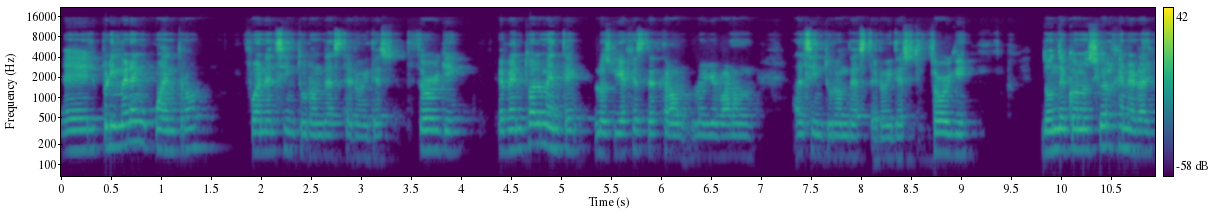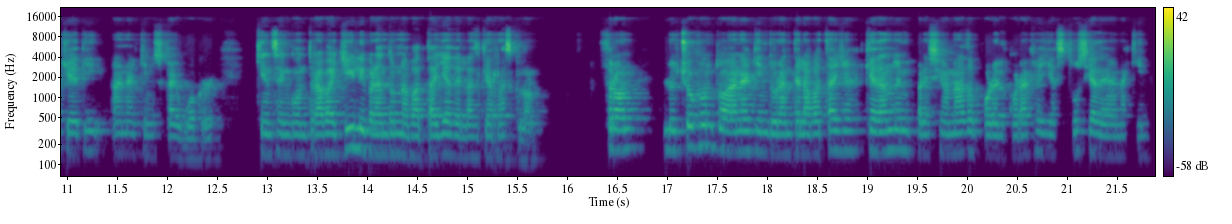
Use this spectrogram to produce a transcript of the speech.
El primer encuentro fue en el cinturón de asteroides Thurgi. Eventualmente, los viajes de Thrawn lo llevaron al cinturón de asteroides Thurgi, donde conoció al general Jedi Anakin Skywalker, quien se encontraba allí librando una batalla de las guerras clon. Thrawn luchó junto a Anakin durante la batalla, quedando impresionado por el coraje y astucia de Anakin.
